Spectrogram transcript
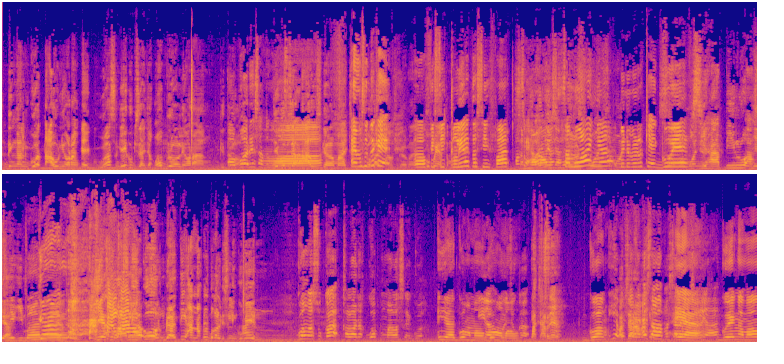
dengan gua tahu nih orang kayak gua, seenggaknya gua bisa ajak ngobrol nih orang gitu. Oh, loh. gue ada satu Jadi gua bisa tahu segala macam. Eh maksudnya gua kayak uh, Gua physically atau sifat? Pakai Semuanya, semuanya, Semuanya semuanya. bener-bener kayak gue. Semuanya. si hati lu aslinya Iya. gimana. Dia suka selingkuh, berarti anak lu bakal diselingkuhin. Gue gak suka kalau anak gue pemalas kayak gue. Iya, gue nggak mau, Iya, gue nggak gua mau. juga. Pacarnya? Gue Iya Pacaran. Eh salah pacaran. Iya, ya. gue nggak mau.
